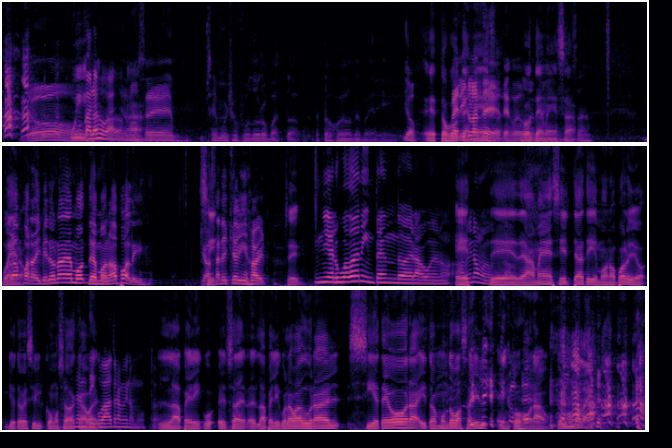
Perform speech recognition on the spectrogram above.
Yo, Nunca lo he jugado. Yo no Ah. sé si hay mucho futuro para estos, estos juegos de películas. Yo, Estos juegos de películas mesa, de, juegos juegos de, de mesa. mesa. Bueno, Bueno, por ahí viene una de, Mo- de Monopoly. Que va Sí. a salir Kevin Hart. sí. Ni el juego de Nintendo era bueno. A mí no me Este, gustó. déjame decirte a ti, Monopolio, yo te voy a decir cómo se va a acabar. 64 a mí no me gustó. La, pelicu- o sea, la película va a durar 7 horas y todo el mundo va a salir encojonado. Todo el mundo like,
